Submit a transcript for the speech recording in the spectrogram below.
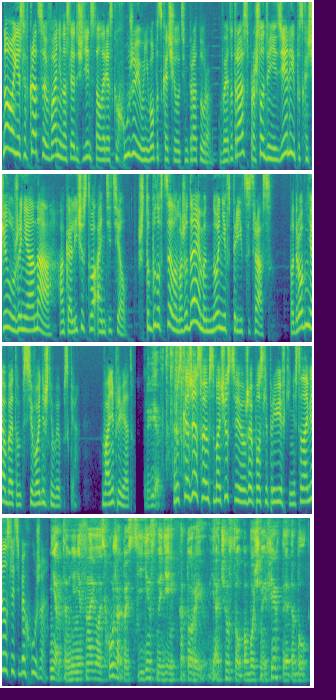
Но, если вкратце, Ване на следующий день стало резко хуже, и у него подскочила температура. В этот раз прошло две недели, и подскочила уже не она, а количество антител – что было в целом ожидаемо, но не в 30 раз. Подробнее об этом в сегодняшнем выпуске. Ваня, привет. Привет. Расскажи о своем самочувствии уже после прививки. Не становилось ли тебе хуже? Нет, мне не становилось хуже. То есть единственный день, который я чувствовал побочные эффекты, это был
